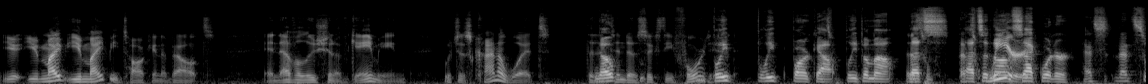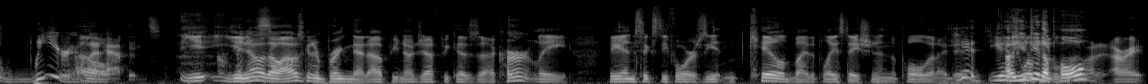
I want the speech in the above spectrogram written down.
You you might you might be talking about an evolution of gaming, which is kind of what the Nope. Nintendo 64 did. Bleep bleep bark out. Bleep them out. That's That's- that's, that's a non weird. sequitur. That's that's weird how that Oh. happens. You, you know, though, I was going to bring that up, you know, Jeff, because uh, currently the N64 is getting killed by the PlayStation in the poll that I did. He had, you Oh, you did a poll? vote on it. All right.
